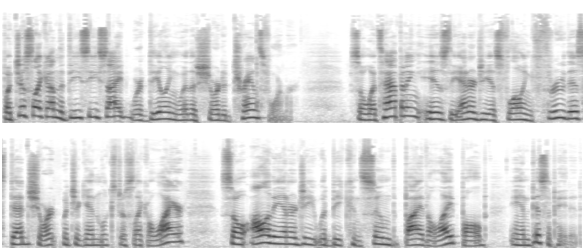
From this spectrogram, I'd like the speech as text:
But just like on the DC side, we're dealing with a shorted transformer. So what's happening is the energy is flowing through this dead short, which again looks just like a wire, so all of the energy would be consumed by the light bulb and dissipated.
